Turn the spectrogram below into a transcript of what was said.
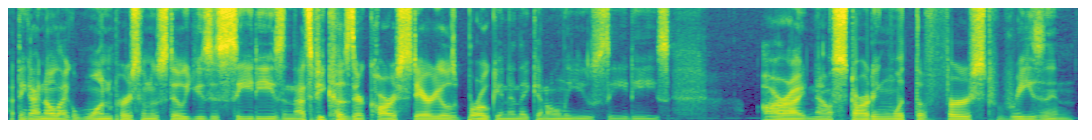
I think I know like one person who still uses CDs, and that's because their car stereo is broken and they can only use CDs. All right, now starting with the first reason.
